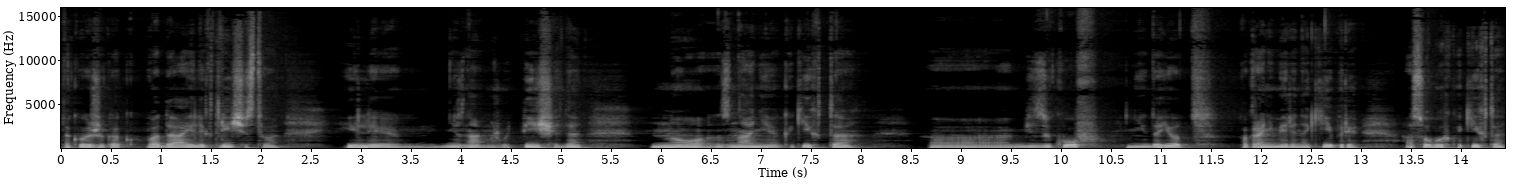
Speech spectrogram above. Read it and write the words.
такой же, как вода, электричество или, не знаю, может быть, пища, да, но знание каких-то э, языков не дает, по крайней мере на Кипре, особых каких-то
